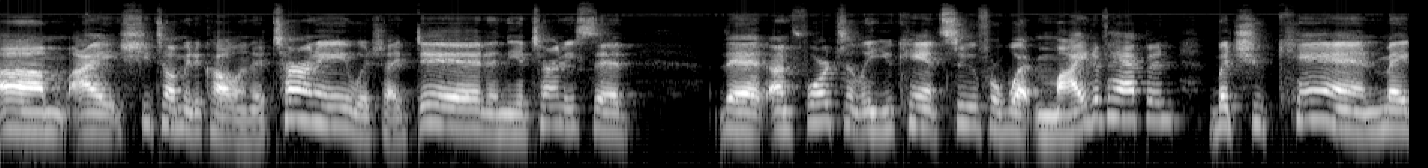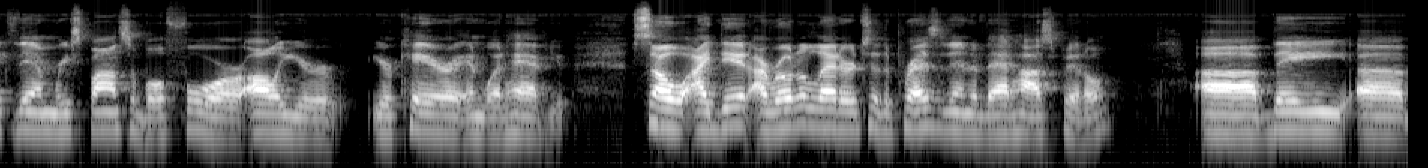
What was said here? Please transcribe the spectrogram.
um, I she told me to call an attorney, which I did, and the attorney said that unfortunately you can't sue for what might have happened, but you can make them responsible for all your your care and what have you. So I did. I wrote a letter to the president of that hospital. Uh, they uh,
